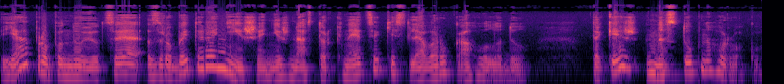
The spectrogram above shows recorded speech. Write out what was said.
Я пропоную це зробити раніше, ніж нас торкнеться кислява рука голоду, таки ж наступного року,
